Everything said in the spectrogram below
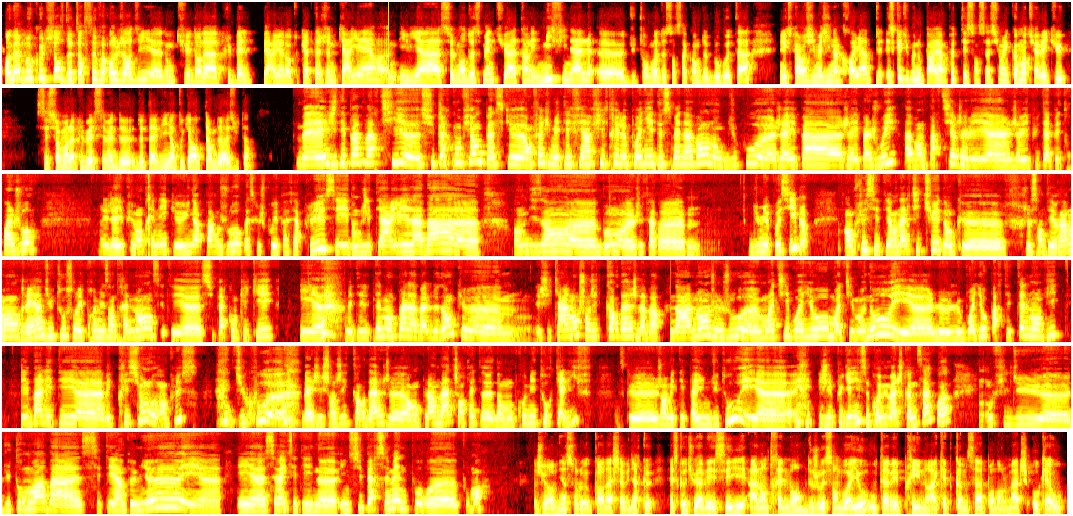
On a beaucoup de chance de te recevoir aujourd'hui. Euh, donc, tu es dans la plus belle période, en tout cas, de ta jeune carrière. Euh, il y a seulement deux semaines, tu as atteint les demi-finales euh, du tournoi 250 de Bogota. Une expérience, j'imagine, incroyable. Est-ce que tu peux nous parler un peu de tes sensations et comment tu as vécu? C'est sûrement la plus belle semaine de ta vie, en tout cas en termes de résultats. Ben, j'étais pas partie euh, super confiante parce que en fait, je m'étais fait infiltrer le poignet deux semaines avant, donc du coup, euh, j'avais pas, j'avais pas joué avant de partir. J'avais, euh, j'avais pu taper trois jours et j'avais pu m'entraîner qu'une heure par jour parce que je pouvais pas faire plus. Et donc j'étais arrivée là-bas en me disant bon, je vais faire du mieux possible. En plus, c'était en altitude, donc je sentais vraiment rien du tout sur les premiers entraînements. C'était super compliqué. Et euh, je mettais tellement pas la balle dedans que euh, j'ai carrément changé de cordage là-bas. Normalement, je joue euh, moitié boyau, moitié mono, et euh, le, le, boyau partait tellement vite. Les balles étaient avec pression en plus. du coup, bah, j'ai changé de cordage en plein match, en fait, dans mon premier tour qualif parce que j'en mettais pas une du tout et euh, j'ai pu gagner ce premier match comme ça quoi. Au fil du, euh, tournoi, bah c'était un peu mieux et, euh, c'est vrai que c'était une, une super semaine pour pour moi. Je vais revenir sur le cordage. Ça veut dire que est-ce que tu avais essayé à l'entraînement de jouer sans boyau ou tu avais pris une raquette comme ça pendant le match au cas où?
